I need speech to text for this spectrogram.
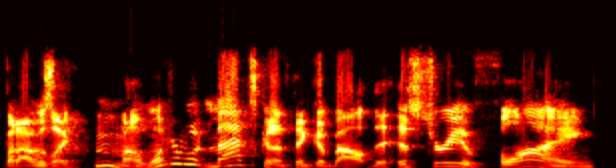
But I was like, hmm, I wonder what Matt's going to think about the history of flying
